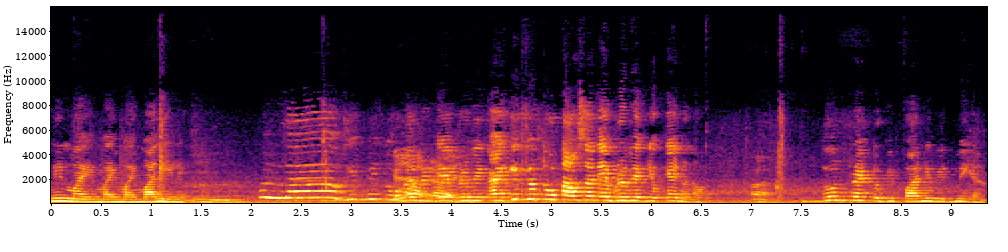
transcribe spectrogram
need my my my money ni. Hello, give me 200 Kaya nga every week. I give you 2,000 every week. You can, ano? Ah. Don't try to be funny with me, ah.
